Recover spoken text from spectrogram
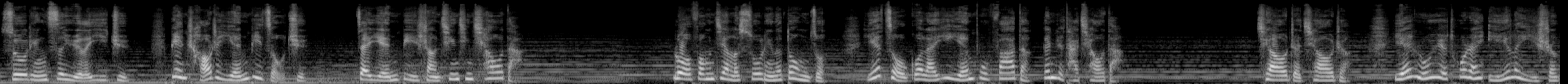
苏玲自语了一句，便朝着岩壁走去，在岩壁上轻轻敲打。洛风见了苏玲的动作，也走过来，一言不发的跟着他敲打。敲着敲着，颜如月突然咦了一声，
